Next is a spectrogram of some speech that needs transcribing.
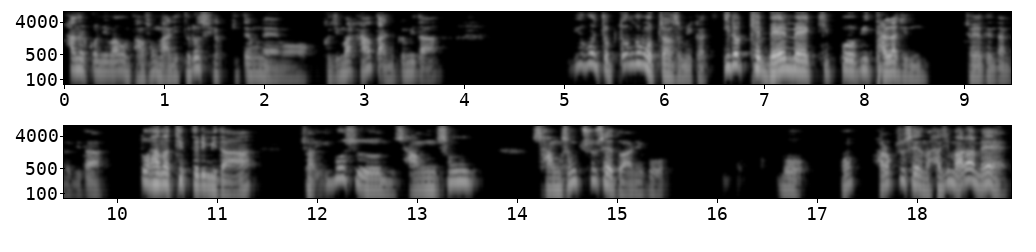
하늘꽃님하고는 방송 많이 들으셨기 때문에 뭐 거짓말 하나도 아닐 겁니다. 이건 좀 뜬금없지 않습니까? 이렇게 매매 기법이 달라져야 된다는 겁니다. 또 하나 팁 드립니다. 자, 이것은 상승, 상승 추세도 아니고, 뭐, 어? 추세는 하지 말아매.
